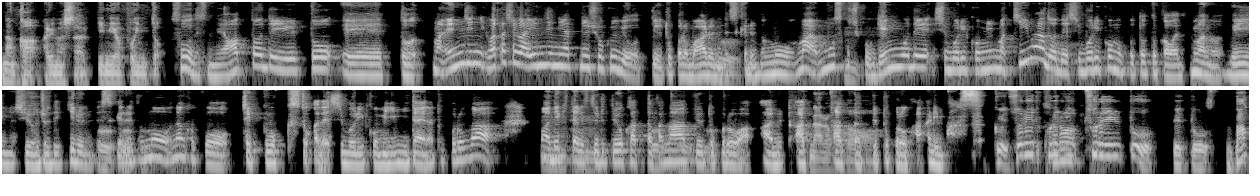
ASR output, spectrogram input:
何かありました？微妙ポイント。そうですね。後で言うと、えー、っと、まあエンジニア、私がエンジニアっていう職業っていうところもあるんですけれども、うん、まあもう少しこう言語で絞り込み、まあキーワードで絞り込むこととかは今のグリーンの使用上できるんですけれども、なんかこう、チェックボックスとかで絞り込みみたいなところが、まあできたりするとよかったかなっていうところはある、あったっていうところがあります。それ、これ、それで言うと、えっと、バッ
